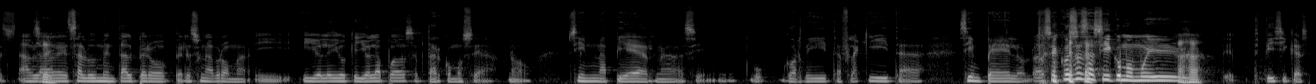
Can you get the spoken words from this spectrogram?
es- habla Sí. de salud mental, pero, pero es una broma. Y, y yo le digo que yo la puedo aceptar como sea, ¿no? Sin una pierna, sin gordita, flaquita, sin pelo. ¿no? O sea, cosas así como muy físicas.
